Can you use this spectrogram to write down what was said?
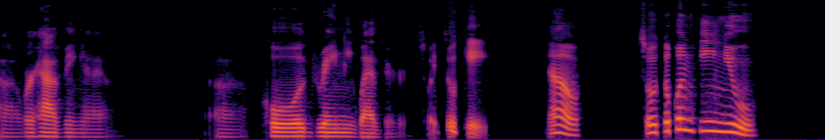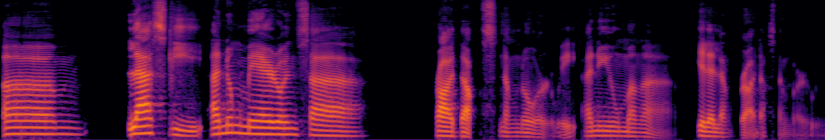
uh, we're having a, a cold, rainy weather. So it's okay. Now, so to continue, um, lastly, anong meron sa products ng Norway? Ano yung mga kilalang products ng Norway?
